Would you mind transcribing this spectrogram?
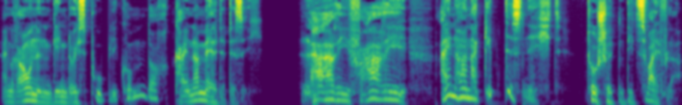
Ein Raunen ging durchs Publikum, doch keiner meldete sich. Larifari, Einhörner gibt es nicht, tuschelten die Zweifler.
